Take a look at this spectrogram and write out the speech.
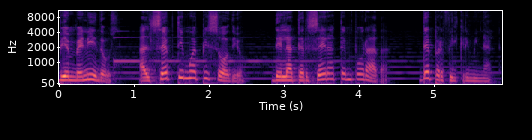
Bienvenidos al séptimo episodio de la tercera temporada de Perfil Criminal.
